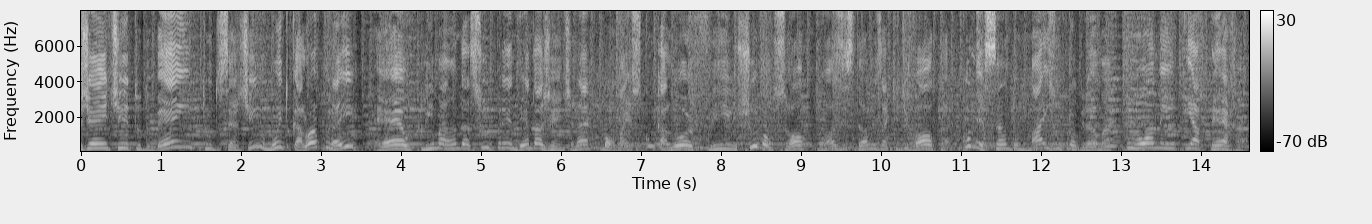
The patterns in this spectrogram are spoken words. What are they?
gente, tudo bem? Tudo certinho? Muito calor por aí? É, o clima anda surpreendendo a gente, né? Bom, mas com calor, frio, chuva ou sol, nós estamos aqui de volta, começando mais um programa O Homem e a Terra,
